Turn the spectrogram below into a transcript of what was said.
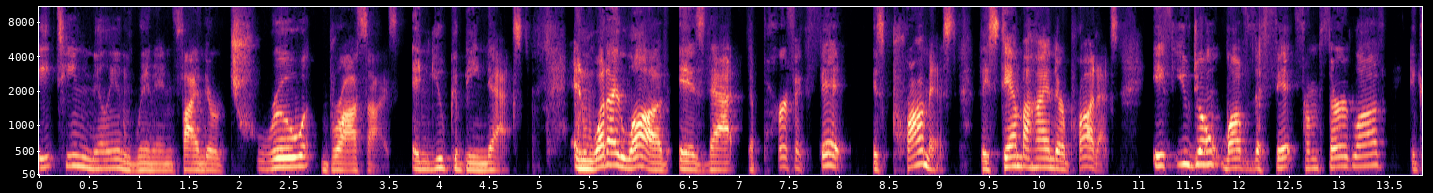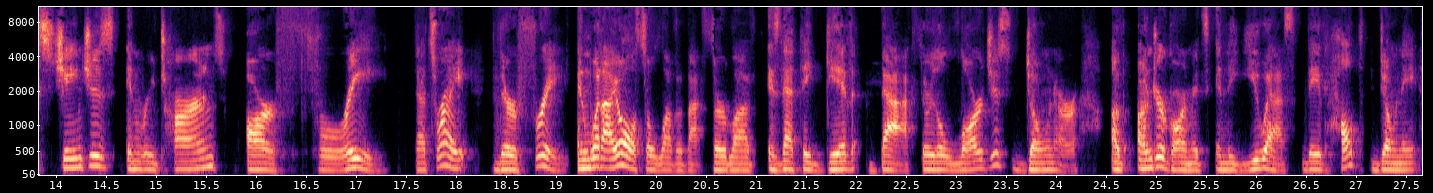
18 million women find their true bra size, and you could be next. And what I love is that the perfect fit is promised. They stand behind their products. If you don't love the fit from Third Love, exchanges and returns are free. That's right. They're free. And what I also love about Third Love is that they give back. They're the largest donor of undergarments in the US. They've helped donate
